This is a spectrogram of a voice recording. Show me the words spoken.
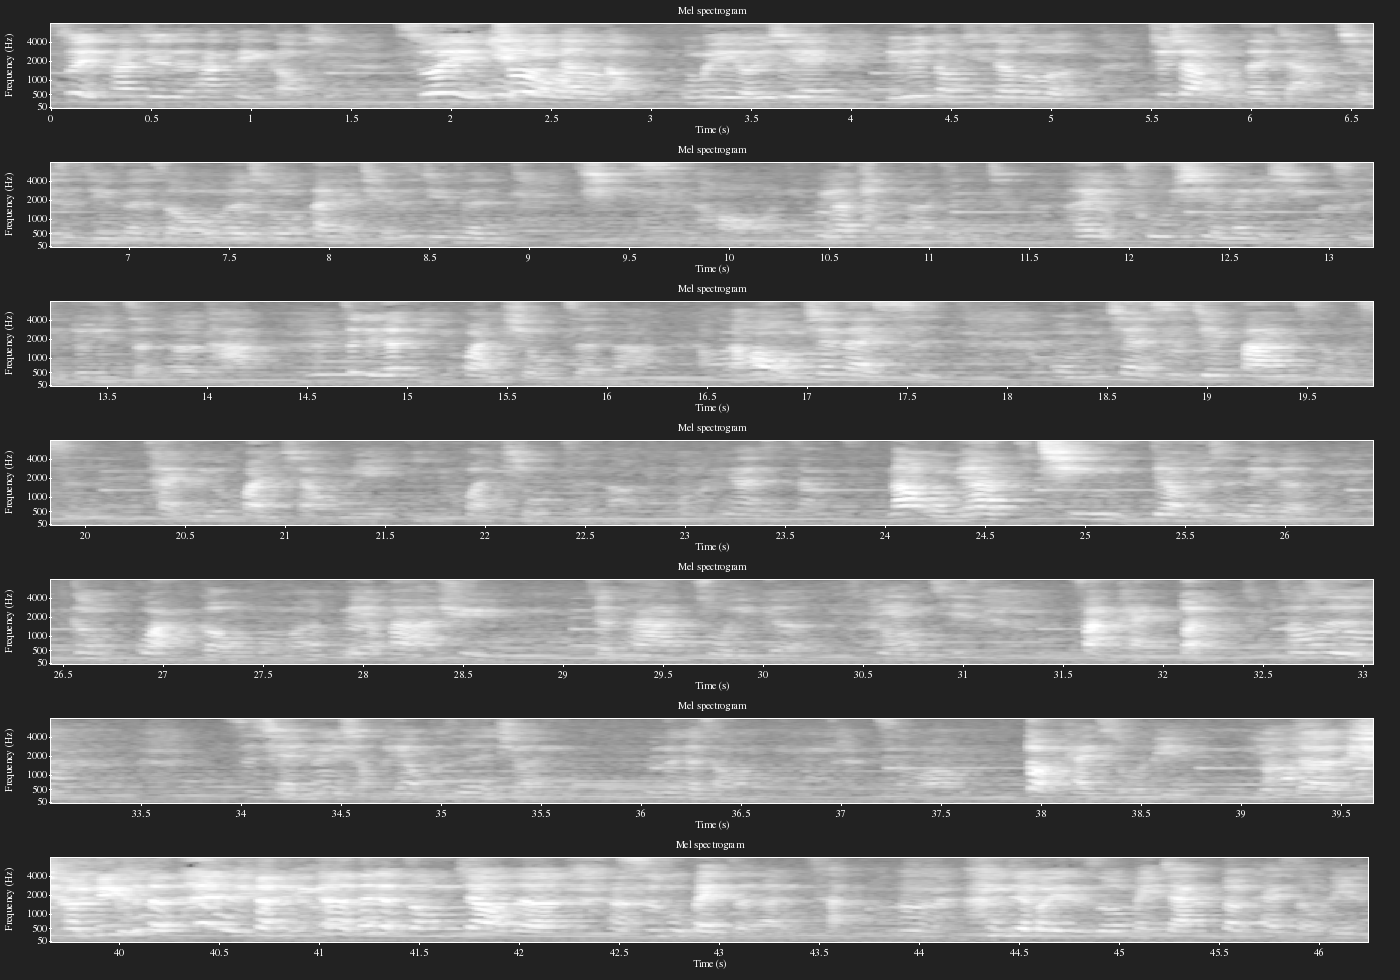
所以他觉得他可以告诉你，所以，所以我们有一些有一些东西叫做，就像我在讲前世今生的时候，我会说，哎呀，前世今生其实哈，你不要讨论他真的假的，它有出现那个形式，你就去整合它，嗯这个叫以幻修真啊。然后我们现在是，我们现在世间发生什么事，它也是一个幻象，我们也以幻修真啊。哦，原来是这样子。那我们要清理掉，就是那个跟我们挂钩，我们没有办法去跟他做一个好连接，放开断，就是哦之前那个小朋友不是很喜欢那个什么什么断开锁链，有一个、有一个有一个那个宗教的师傅被整得很惨，嗯，他就会一直说每家断开锁链，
